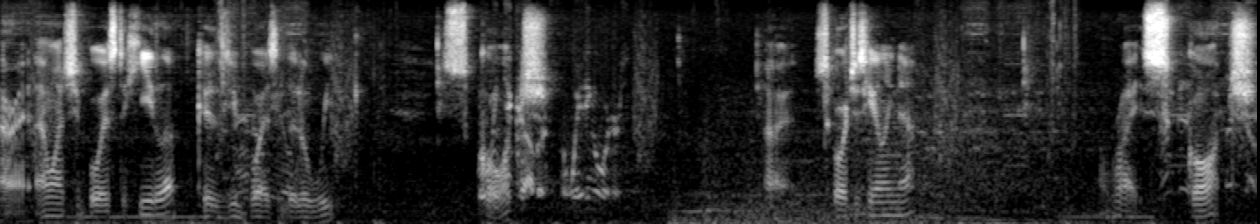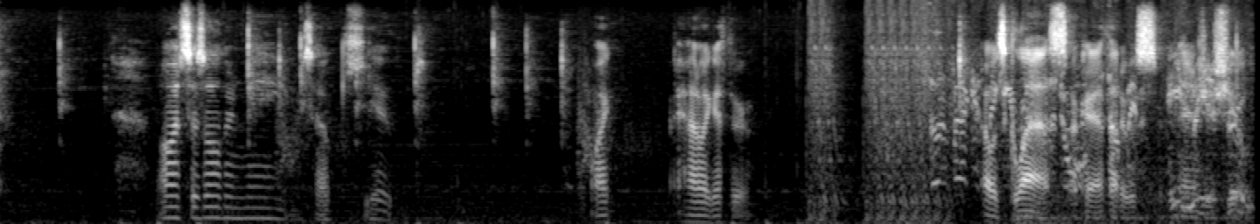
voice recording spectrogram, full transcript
Alright, I want you boys to heal up, because you boys are a little weak. Scorch. Awaiting orders. Alright, Scorch is healing now. Alright, Scotch. Oh, it says all their names. How cute. Why? How do I get through? Oh, it's glass. Okay, I thought it was He's energy shield.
